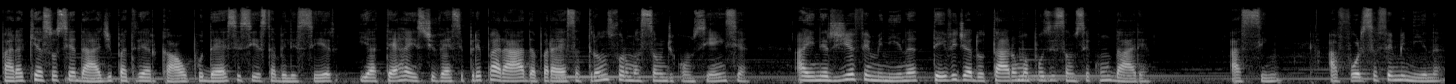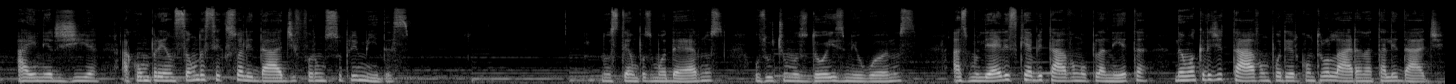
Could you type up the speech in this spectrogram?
Para que a sociedade patriarcal pudesse se estabelecer e a Terra estivesse preparada para essa transformação de consciência, a energia feminina teve de adotar uma posição secundária. Assim, a força feminina, a energia, a compreensão da sexualidade foram suprimidas. Nos tempos modernos, os últimos dois mil anos, as mulheres que habitavam o planeta não acreditavam poder controlar a natalidade.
